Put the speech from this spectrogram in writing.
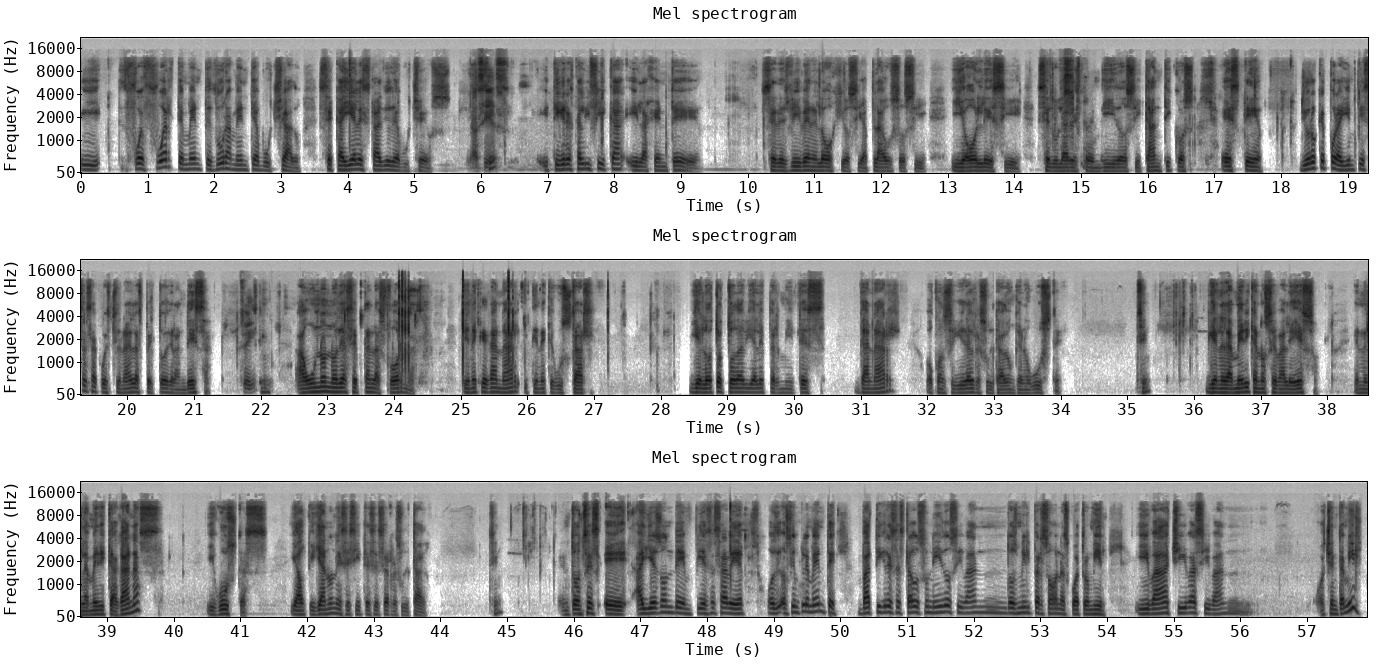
y fue fuertemente, duramente abucheado. Se caía el estadio de abucheos. Así es. Y Tigres califica y la gente se desvive en elogios y aplausos y, y oles y celulares prendidos y cánticos. Este, yo creo que por ahí empiezas a cuestionar el aspecto de grandeza. Sí. A uno no le aceptan las formas. Tiene que ganar y tiene que gustar. Y el otro todavía le permites ganar o conseguir el resultado aunque no guste. ¿Sí? Y en el América no se vale eso. En el América ganas y gustas, y aunque ya no necesites ese resultado. ¿sí? Entonces, eh, ahí es donde empiezas a ver, o, simplemente va Tigres a Estados Unidos y van dos mil personas, cuatro mil, y va Chivas y van ochenta mil.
